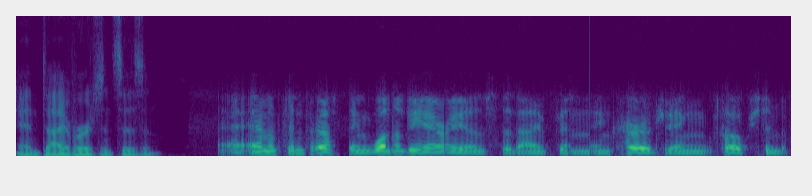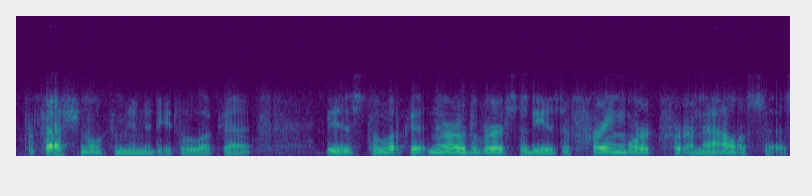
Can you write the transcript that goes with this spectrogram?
and divergences and it's interesting. One of the areas that I've been encouraging folks in the professional community to look at is to look at neurodiversity as a framework for analysis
